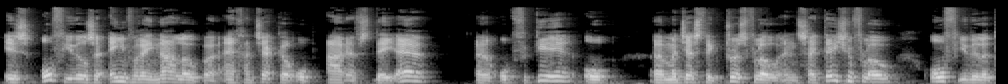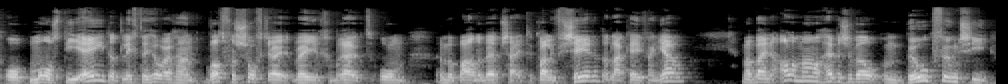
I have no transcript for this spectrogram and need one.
is of je wil ze één voor één nalopen en gaan checken op Ahrefs DR, uh, op verkeer, op uh, Majestic Trust Flow en Citation Flow, of je wil het op MOS-DA. Dat ligt er heel erg aan wat voor software je gebruikt om een bepaalde website te kwalificeren. Dat laat ik even aan jou. Maar bijna allemaal hebben ze wel een bulkfunctie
